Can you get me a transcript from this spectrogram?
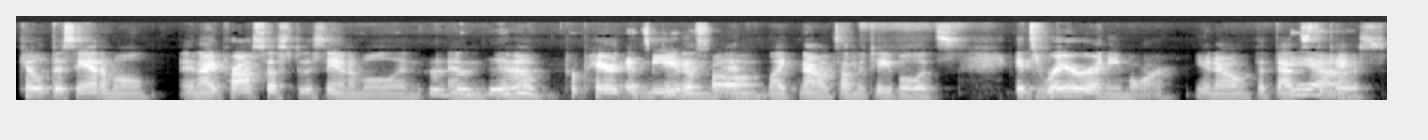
killed this animal and i processed this animal and Mhm, and you yeah. know prepared the It's meat and, and like now it's on the table it's it's rare anymore you know that that's Yeah. the case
